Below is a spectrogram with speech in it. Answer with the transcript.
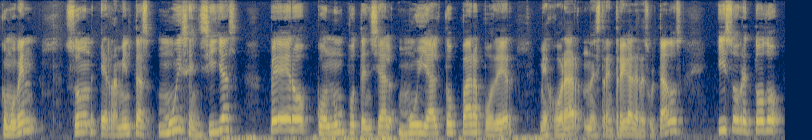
Como ven, son herramientas muy sencillas, pero con un potencial muy alto para poder mejorar nuestra entrega de resultados y sobre todo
